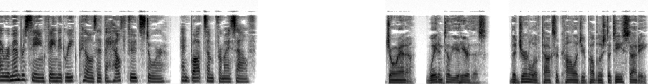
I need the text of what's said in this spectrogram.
I remember seeing fenugreek pills at the health food store, and bought some for myself. Joanna, wait until you hear this. The Journal of Toxicology published a tea study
